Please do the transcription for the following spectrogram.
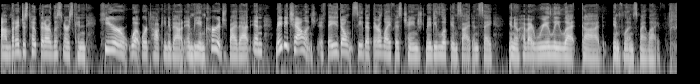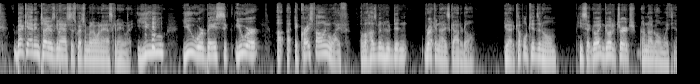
Um, but I just hope that our listeners can hear what we're talking about and be encouraged by that and maybe challenged. If they don't see that their life has changed, maybe look inside and say, you know, have I really let God influence my life? Becky, I didn't tell you I was going to ask this question, but I want to ask it anyway. You you were basic. You were a, a Christ following wife of a husband who didn't recognize God at all. You had a couple of kids at home. He said, "Go ahead and go to church. I'm not going with you."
